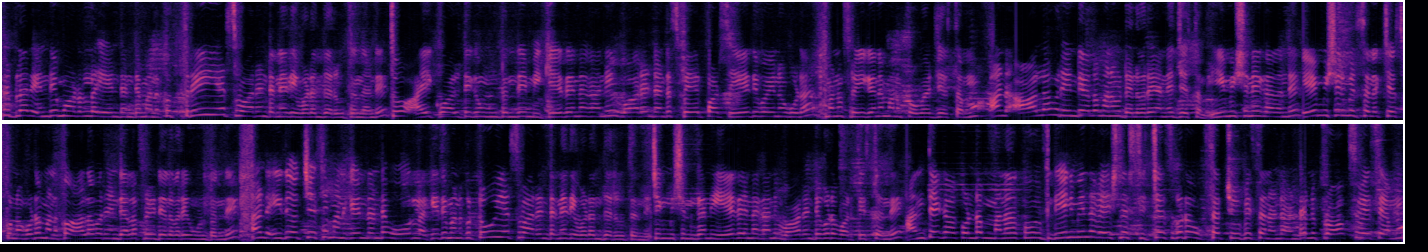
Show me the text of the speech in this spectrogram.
ట్రిబులర్ ఎన్డీ మోడల్లో ఏంటంటే మనకు త్రీ ఇయర్స్ వారంటీ అనేది ఇవ్వడం జరుగుతుందండి. సో హై క్వాలిటీగా ఉంటుంది. మీకు ఏదైనా కానీ వారంటీ అంటే స్పేర్ పార్ట్స్ ఏది పోయినా కూడా మనం ఫ్రీగానే మనం ప్రొవైడ్ చేస్తాము. అండ్ ఆల్ ఓవర్ ఇండియాలో మనం డెలివరీ అనేది చేస్తాం. ఈ మిషనే కాదండి. ఏ మిషన్ మీరు సెలెక్ట్ చేసుకున్నా కూడా మనకు ఆల్ ఓవర్ ఇండియాలో ఫ్రీ డెలివరీ ఉంటుంది. అండ్ ఇది వచ్చేసి మనకి ఏంటంటే ఓవర్లాక్. ఇది మనకు టూ ఇయర్స్ వారంటీ అనేది ఇవ్వడం జరుగుతుంది. స్టిచ్చింగ్ మిషన్ కానీ ఏదైనా కానీ వారంటీ కూడా వర్తిస్తుంది. అంతేకాకుండా మనకు దీని మీద వేసిన స్టిచ్చెస్ కూడా ఒకసారి చూపిస్తానండి. అంటే ఫ్రాక్స్ వేసాము.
